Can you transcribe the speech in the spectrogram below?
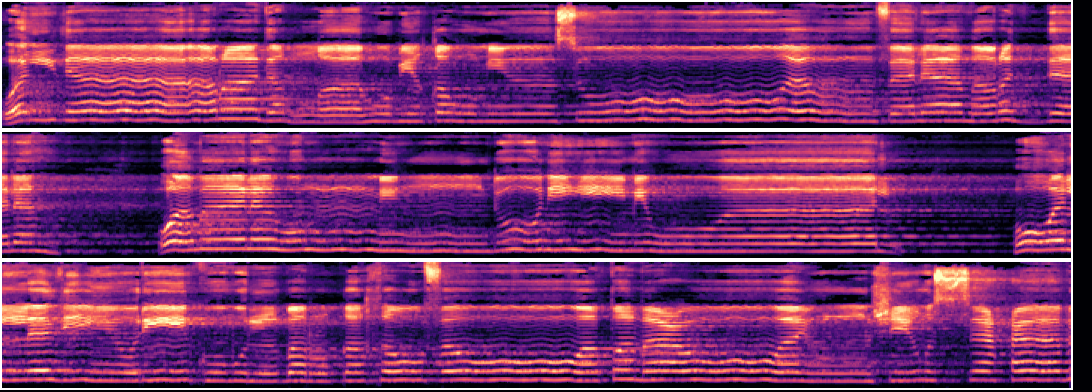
وإذا أراد الله بقوم سوءا فلا مرد له وما لهم من دونه من وال هو الذي يريكم البرق خوفا وطمعا وينشئ السحاب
